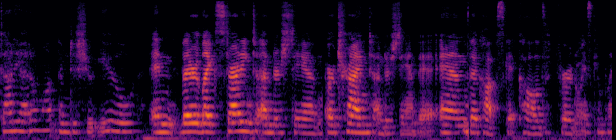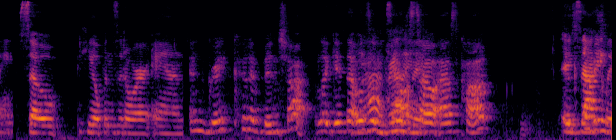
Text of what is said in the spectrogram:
"Daddy, I don't want them to shoot you." And they're like starting to understand or trying to understand it. And the cops get called for a noise complaint. So he opens the door and And Greg could have been shot. Like if that was Yeah, a really. hostile ass cop. exactly.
